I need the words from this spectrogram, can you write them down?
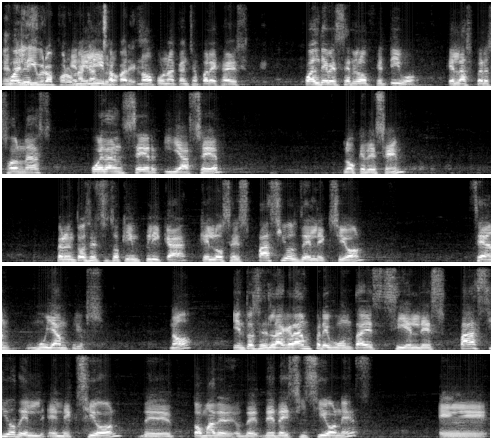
En ¿cuál el es- libro por una cancha libro, pareja. No, por una cancha pareja. Es cuál debe ser el objetivo. Que las personas puedan ser y hacer lo que deseen. Pero entonces, ¿eso qué implica? Que los espacios de elección sean muy amplios, ¿no? Y entonces la gran pregunta es si el espacio de elección, de toma de, de- de decisiones, eh,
